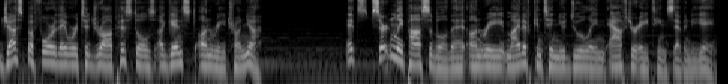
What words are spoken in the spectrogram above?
just before they were to draw pistols against Henri Trognat. It's certainly possible that Henri might have continued dueling after 1878.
